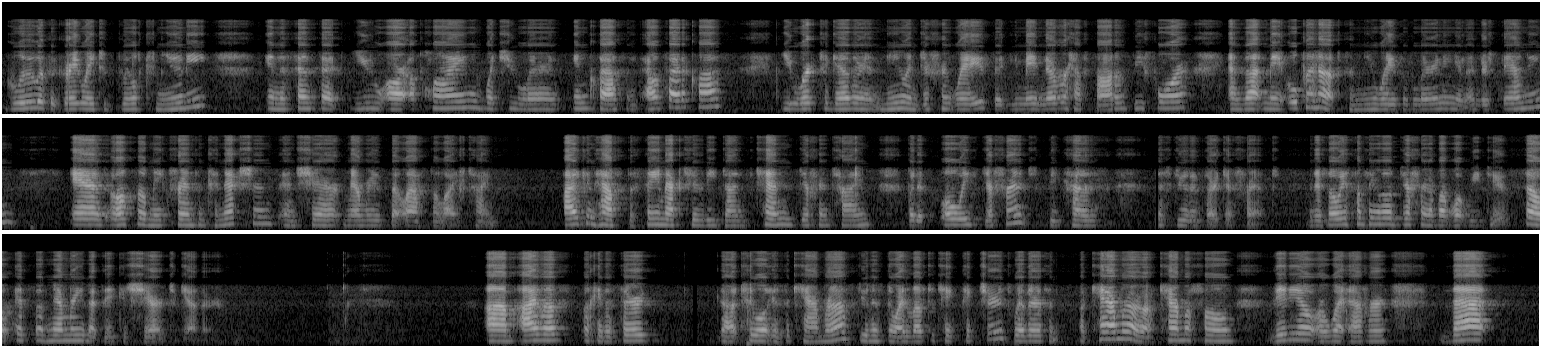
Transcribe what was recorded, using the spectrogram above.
glue is a great way to build community in the sense that you are applying what you learn in class and outside of class you work together in new and different ways that you may never have thought of before, and that may open up some new ways of learning and understanding. and also make friends and connections and share memories that last a lifetime. I can have the same activity done 10 different times, but it's always different because the students are different. And there's always something a little different about what we do. So it's a memory that they could share together. Um, I love, okay, the third uh, tool is a camera. Students know I love to take pictures, whether it's an, a camera or a camera phone, video or whatever. That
